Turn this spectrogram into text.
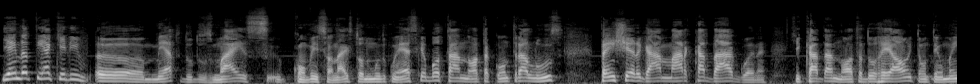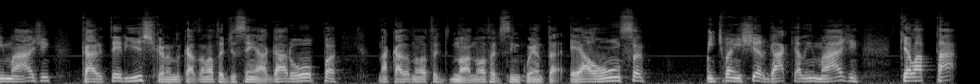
E ainda tem aquele uh, método dos mais convencionais, todo mundo conhece, que é botar a nota contra a luz para enxergar a marca d'água, né? Que cada nota do real, então tem uma imagem característica, né? no caso a nota de 100 é a garopa, na, cada nota, na nota de 50 é a onça. A gente vai enxergar aquela imagem que ela tá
